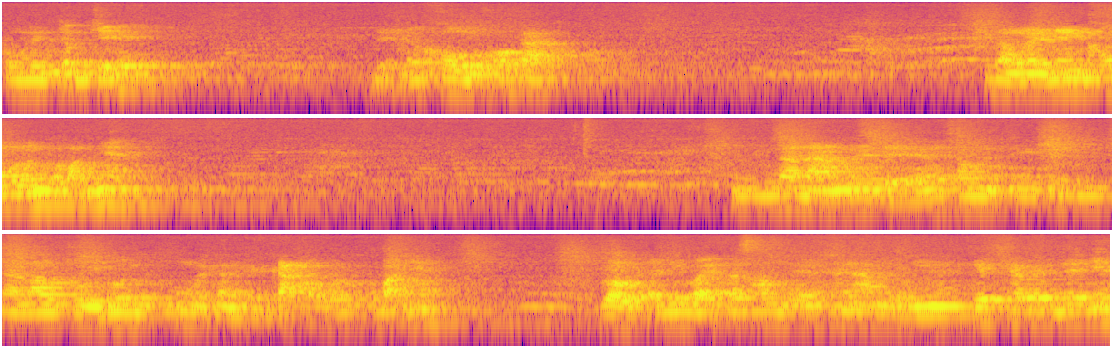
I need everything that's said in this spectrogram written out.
không nên chậm trễ để nó khô khó cả. Dòng này nhanh khô lắm các bạn nhé. Chúng ta làm đây để xong thì chúng ta lau chùi luôn, không phải cần phải cạo đâu các bạn nhé. Rồi đã như vậy ta xong thì sẽ làm đường tiếp theo bên đây nhé.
